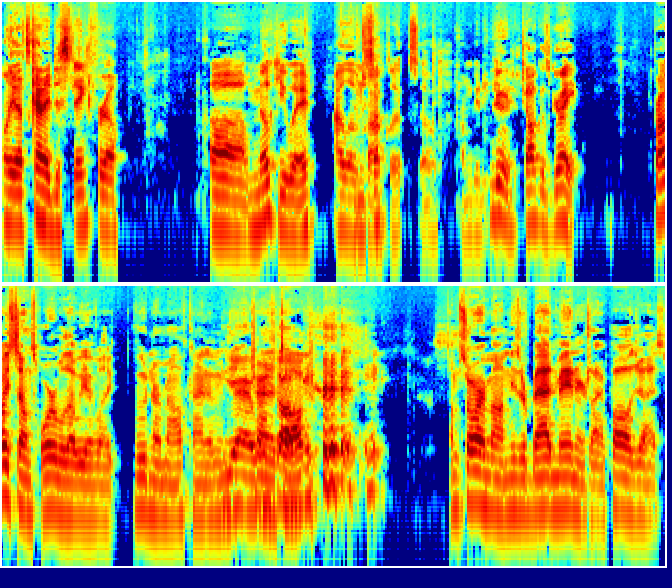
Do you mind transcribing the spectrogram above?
Like that's kind of distinct for a uh, Milky Way. I love And chocolate, so I'm good. Dude, chocolate's great. Probably sounds horrible that we have like food in our mouth, kind of, and yeah, trying we're to talk. I'm sorry, mom. These are bad manners. I apologize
